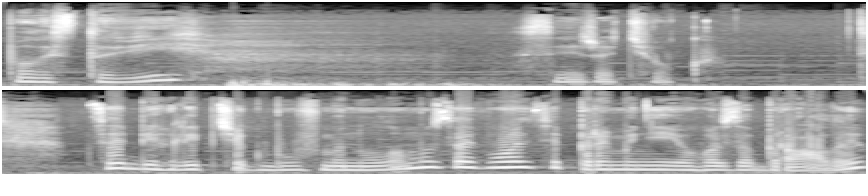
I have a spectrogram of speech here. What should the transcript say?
По листовій свіжачок. Це бігліпчик був в минулому завозі, при мені його забрали.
